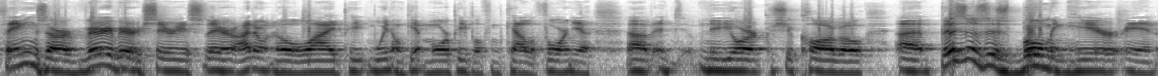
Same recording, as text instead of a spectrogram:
things are very, very serious there. I don't know why pe- we don't get more people from California, uh, New York, Chicago. Uh, business is booming here in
